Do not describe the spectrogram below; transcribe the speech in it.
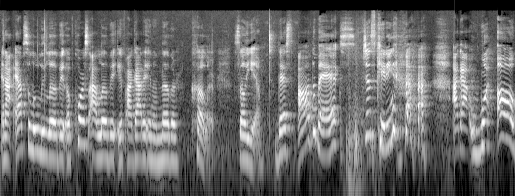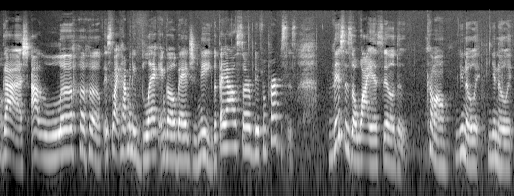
and I absolutely love it. Of course, I love it if I got it in another color. So yeah, that's all the bags. Just kidding. I got one. Oh gosh, I love. It's like how many black and gold bags you need, but they all serve different purposes. This is a YSL dupe. Come on, you know it, you know it.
